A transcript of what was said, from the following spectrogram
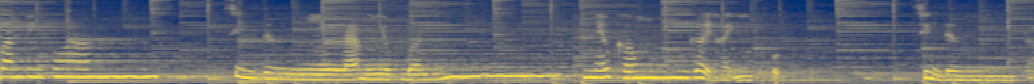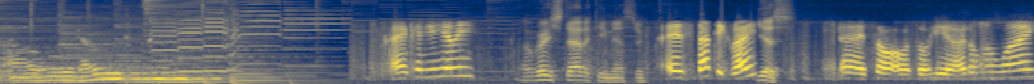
ban vinh quang xin đừng làm nhục bẩn nếu không gợi hạnh phúc xin đừng tạo đau thương Uh, can you hear me? Uh, very staticky, Master. It's static, right? Yes. Uh, it's also here. I don't know why.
